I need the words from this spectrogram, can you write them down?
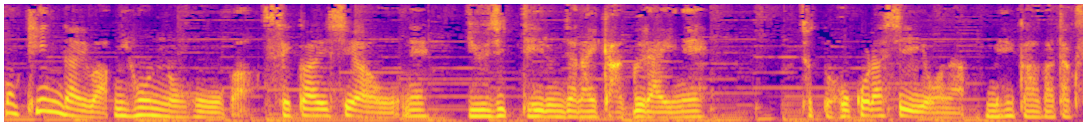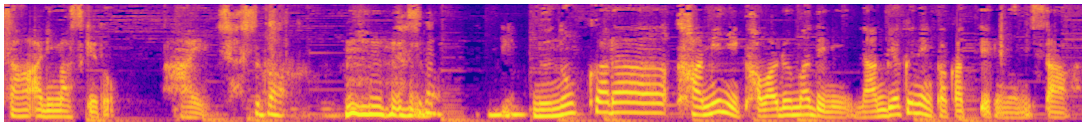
もう近代は日本の方が世界シェアをね、牛耳っているんじゃないかぐらいね、ちょっと誇らしいようなメーカーがたくさんありますけど。はい。さすが。さすが。布から紙に変わるまでに何百年かかってるのにさ。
